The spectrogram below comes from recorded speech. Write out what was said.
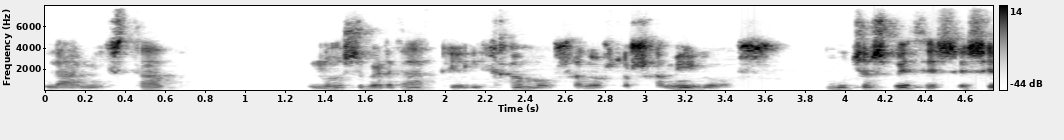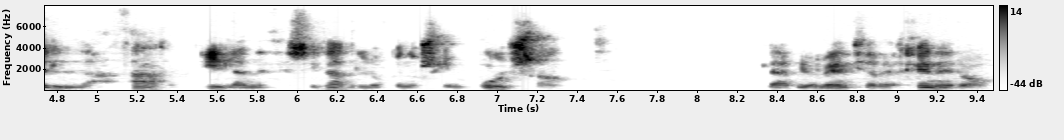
La amistad no es verdad que elijamos a nuestros amigos, Muchas veces es el azar y la necesidad lo que nos impulsa. La violencia de género,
